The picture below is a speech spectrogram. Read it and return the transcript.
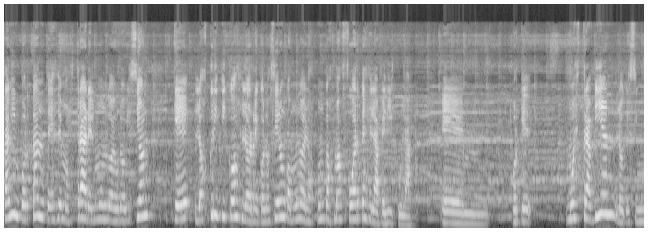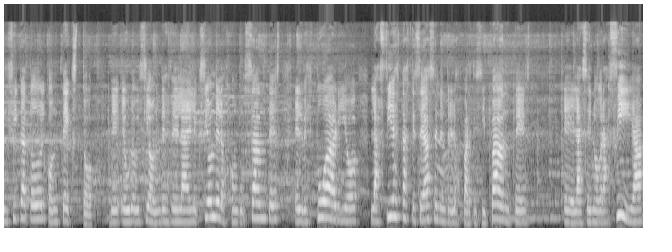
Tan importante es demostrar el mundo Eurovisión que los críticos lo reconocieron como uno de los puntos más fuertes de la película. Em, porque muestra bien lo que significa todo el contexto de Eurovisión, desde la elección de los concursantes, el vestuario, las fiestas que se hacen entre los participantes, eh, la escenografía.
